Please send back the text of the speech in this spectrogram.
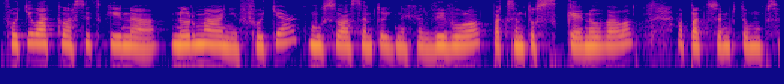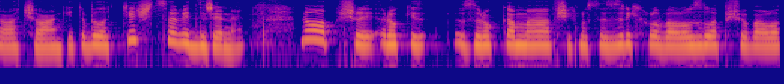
fotila klasicky na normální foťák, musela jsem to jít nechat vyvolat, pak jsem to skenovala a pak jsem k tomu psala články. To bylo těžce vydřené. No a šly roky s rokama, všechno se zrychlovalo, zlepšovalo,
